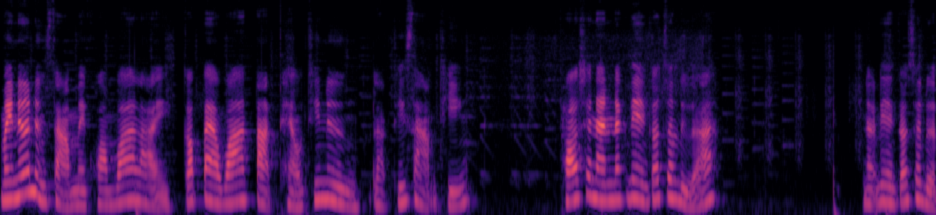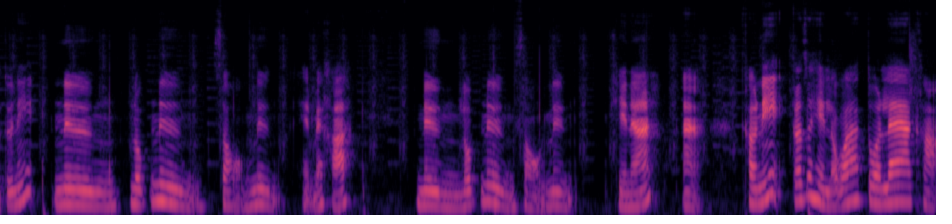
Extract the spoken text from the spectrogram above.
ไมเนอร์หนึ่งสามหมายความว่าอะไร ก็แปลว่าตัดแถวที่หนึ่งหลักที่สามทิ้ง เพราะฉะนั้นนักเรียนก็จะเหลือ นักเรียนก็จะเหลือตัวนี้หนึ่งลบหนึ่งสองหนึ่งเห็นไหมคะหนึ่งลบหนึ่งสองหนึ่งโอเคนะอะคราวนี้ก็จะเห็นแล้วว่าตัวแรกค่ะ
